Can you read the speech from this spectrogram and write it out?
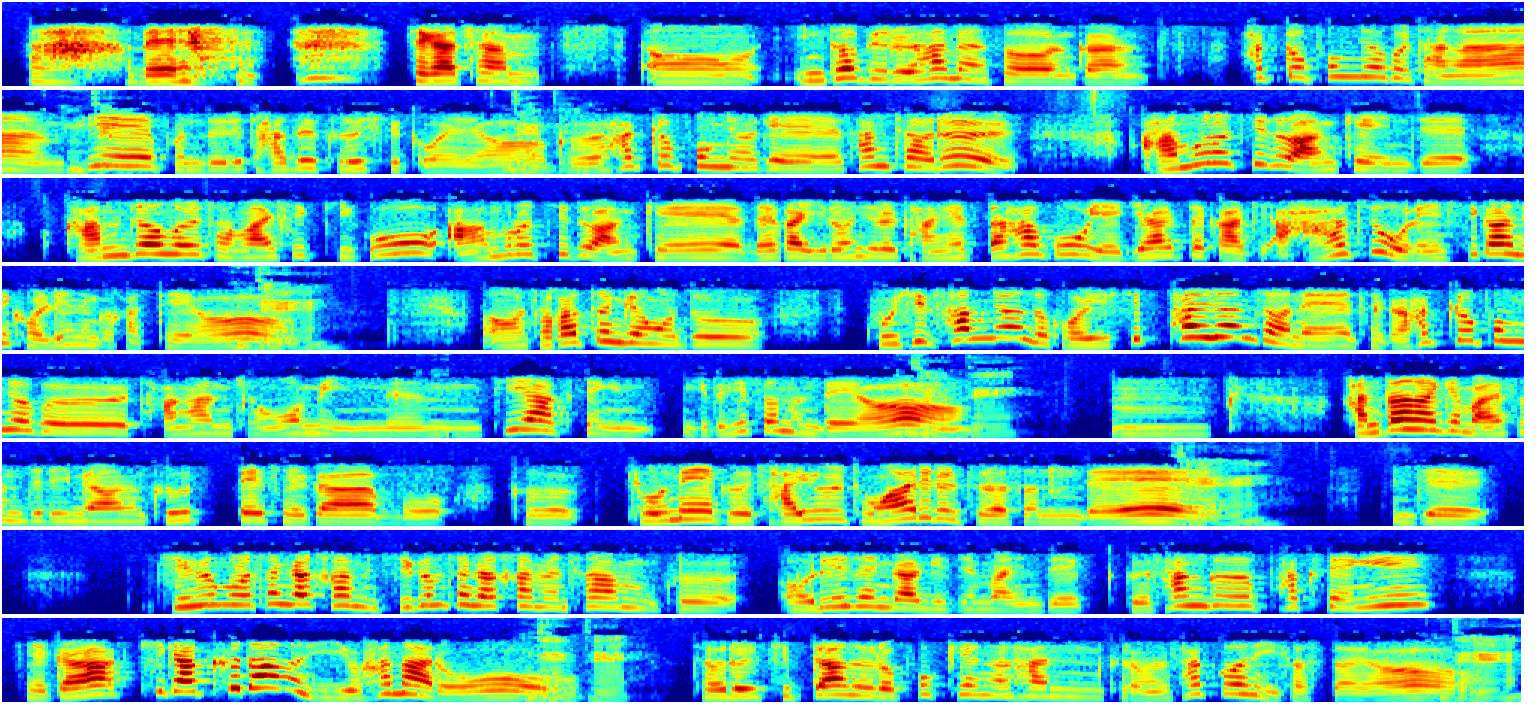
아, 네. 제가 참 어, 인터뷰를 하면서 그러니까 학교 폭력을 당한 네. 피해 분들이 다들 그러실 거예요. 네네. 그 학교 폭력의 상처를 아무렇지도 않게 이제 감정을 정화시키고 아무렇지도 않게 내가 이런 일을 당했다 하고 얘기할 때까지 아주 오랜 시간이 걸리는 것 같아요. 네. 어, 저 같은 경우도 93년도 거의 18년 전에 제가 학교 폭력을 당한 경험이 있는 피해 학생이기도 했었는데요. 네, 네. 음, 간단하게 말씀드리면 그때 제가 뭐 그 교내 그 자율 동아리를 들었었는데 네. 이제 지금으로 생각하면 지금 생각하면 참 그 어린 생각이지만 이제 그 상급 학생이 제가 키가 크다는 이유 하나로 네네. 네. 저를 집단으로 폭행을 한 그런 사건이 있었어요. 네.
